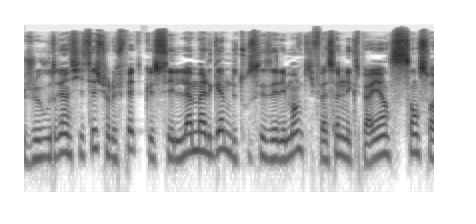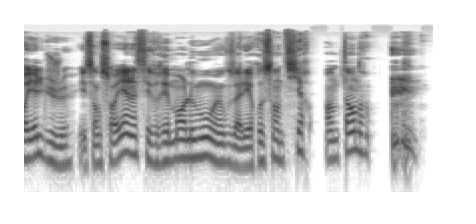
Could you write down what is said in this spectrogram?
je voudrais insister sur le fait que c'est l'amalgame de tous ces éléments qui façonnent l'expérience sensorielle du jeu et sensorielle là c'est vraiment le mot hein. vous allez ressentir entendre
